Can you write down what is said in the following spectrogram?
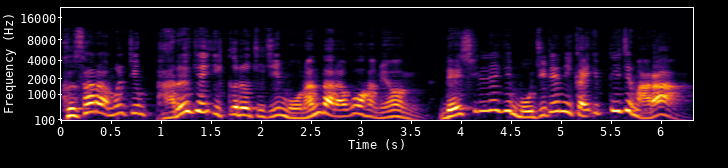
그 사람을 지금 바르게 이끌어주지 못한다라고 하면 내 실력이 모지되니까 입 띄지 마라.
